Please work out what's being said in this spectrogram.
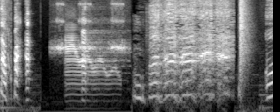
สับปะอะอะโอ้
